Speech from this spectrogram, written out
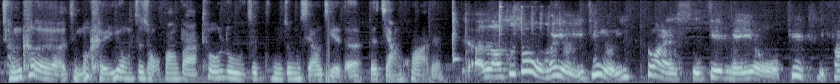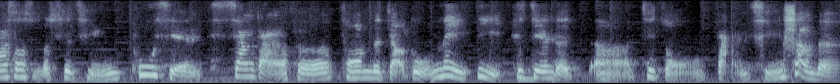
乘客怎么可以用这种方法透露这空中小姐的的讲话呢？呃，老实说，我们有已经有一段时间没有具体发生什么事情凸显香港和从他们的角度内地之间的呃这种感情上的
